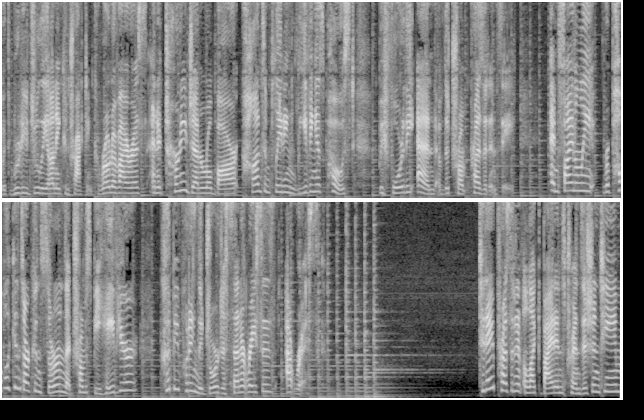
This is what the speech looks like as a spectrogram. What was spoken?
with Rudy Giuliani contracting coronavirus and Attorney General Barr contemplating leaving his post before the end of the Trump presidency. And finally, Republicans are concerned that Trump's behavior could be putting the Georgia Senate races at risk. Today, President elect Biden's transition team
